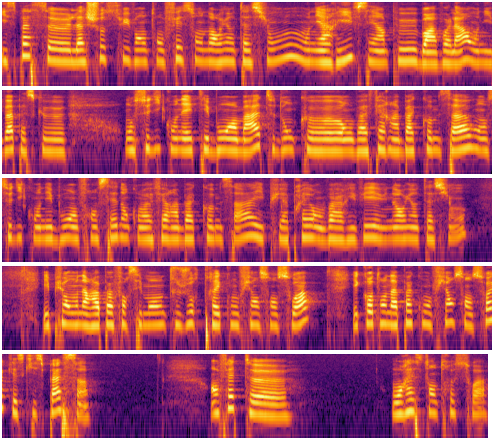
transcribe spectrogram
Il se passe euh, la chose suivante on fait son orientation, on y arrive, c'est un peu, ben voilà, on y va parce que on se dit qu'on a été bon en maths, donc euh, on va faire un bac comme ça, ou on se dit qu'on est bon en français, donc on va faire un bac comme ça, et puis après on va arriver à une orientation. Et puis on n'aura pas forcément toujours très confiance en soi. Et quand on n'a pas confiance en soi, qu'est-ce qui se passe? En fait, on reste entre soi,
